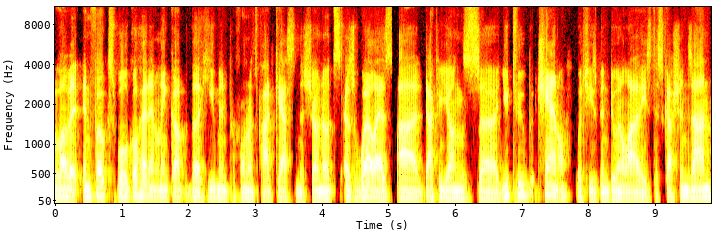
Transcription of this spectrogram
Love it. And folks, we'll go ahead and link up the Human Performance Podcast in the show notes, as well as uh, Dr. Young's uh, YouTube channel, which he's been doing a lot of these discussions on,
